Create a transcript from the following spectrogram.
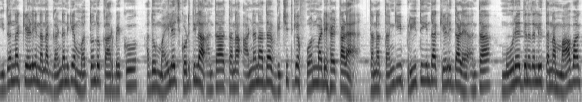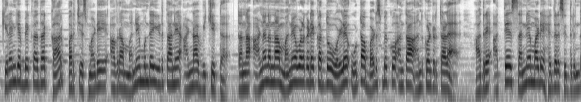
ಇದನ್ನ ಕೇಳಿ ನನ್ನ ಗಂಡನಿಗೆ ಮತ್ತೊಂದು ಕಾರ್ ಬೇಕು, ಅದು ಮೈಲೇಜ್ ಕೊಡ್ತಿಲ್ಲ ಅಂತ ತನ್ನ ಅಣ್ಣನಾದ ವಿಚಿತ್ಗೆ ಫೋನ್ ಮಾಡಿ ಹೇಳ್ತಾಳೆ. ತನ್ನ ತಂಗಿ ಪ್ರೀತಿಯಿಂದ ಕೇಳಿದ್ದಾಳೆ ಅಂತ ಮೂರೇ ದಿನದಲ್ಲಿ ತನ್ನ ಮಾವ ಕಿರಣ್ಗೆ ಬೇಕಾದ ಕಾರ್ ಪರ್ಚೇಸ್ ಮಾಡಿ ಅವರ ಮನೆ ಮುಂದೆ ಇಡ್ತಾನೆ ಅಣ್ಣ ವಿಚಿತ್. ತನ್ನ ಅಣ್ಣನನ್ನ ಮನೆ ಒಳಗಡೆ ಕರೆದು ಒಳ್ಳೆ ಊಟ ಬಡಿಸ್ಬೇಕು ಅಂತ ಅಂದ್ಕೊಂಡಿರ್ತಾಳೆ. ಆದ್ರೆ ಅತ್ತೆ ಸನ್ನೆ ಮಾಡಿ ಹೆದರಿಸಿದ್ರಿಂದ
